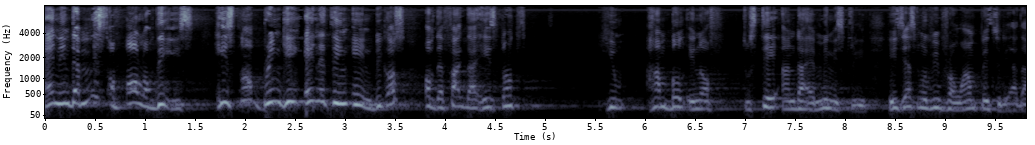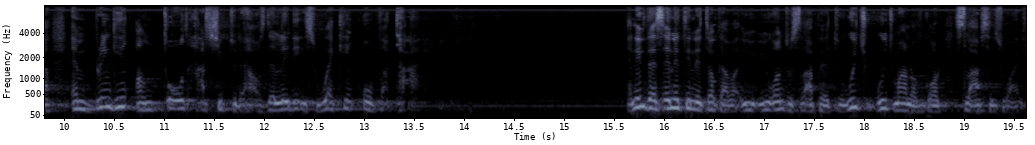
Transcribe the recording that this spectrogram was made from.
And in the midst of all of this, he's not bringing anything in because of the fact that he's not hum- humble enough to stay under a ministry. He's just moving from one place to the other and bringing untold hardship to the house. The lady is working overtime. And if there's anything they talk about, you, you want to slap her too. Which, which man of God slaps his wife?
